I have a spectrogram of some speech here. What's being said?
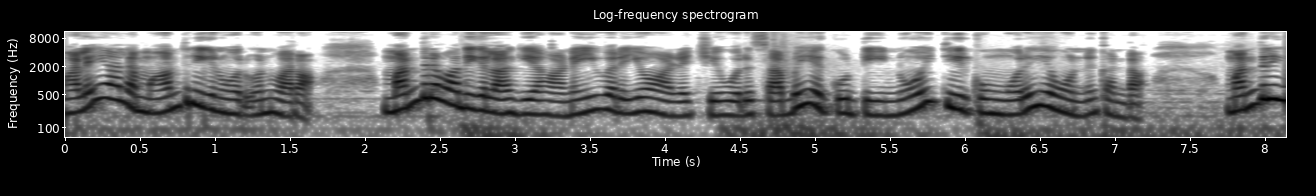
மலையாள மாந்திரிகன் ஒருவன் வரான். மந்திரவாதிகளாகிய அனைவரையும் அழைச்சி ஒரு சபையை கூட்டி நோய் தீர்க்கும் முறையை ஒன்று கண்டான். மந்திரிக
